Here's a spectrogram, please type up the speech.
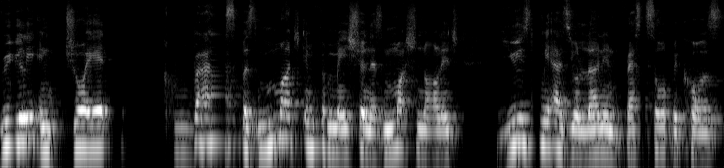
really enjoy it, grasp as much information, as much knowledge. Use me as your learning vessel because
